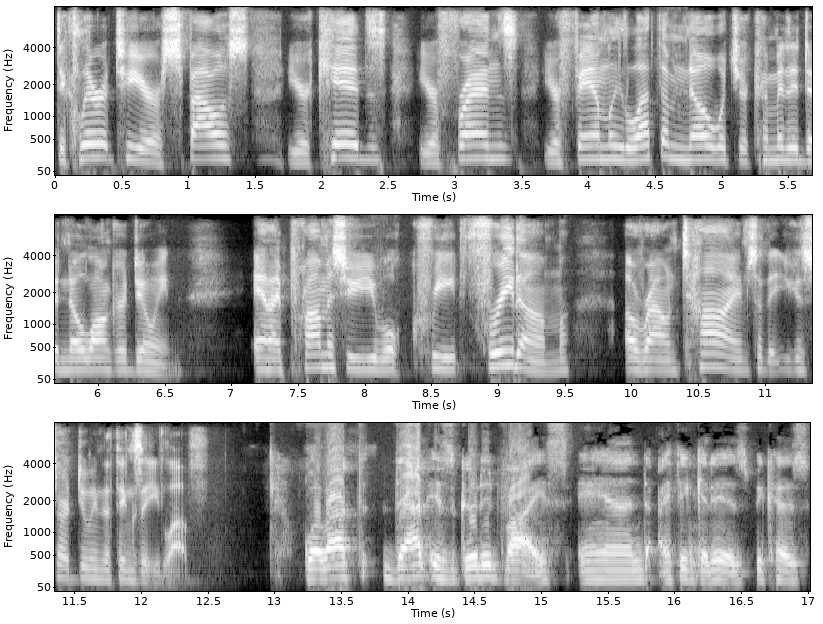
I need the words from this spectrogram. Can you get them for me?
Declare it to your spouse, your kids, your friends, your family. Let them know what you're committed to no longer doing and I promise you, you will create freedom around time so that you can start doing the things that you love. Well, that that is good advice, and I think it is because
